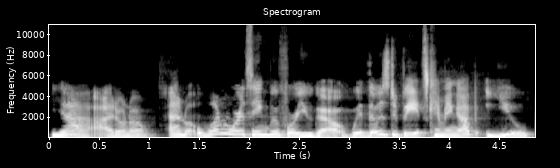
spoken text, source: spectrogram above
yeah, I don't know. And one more thing before you go. With those debates coming up, you,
